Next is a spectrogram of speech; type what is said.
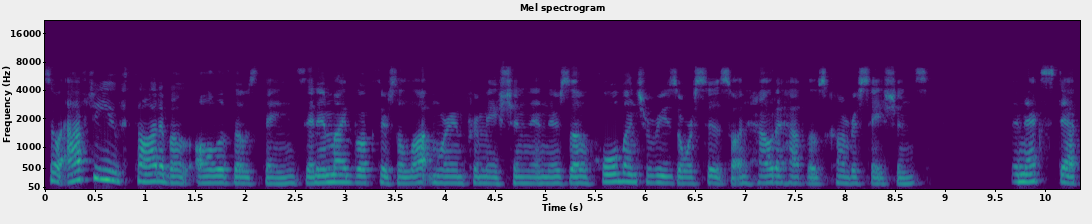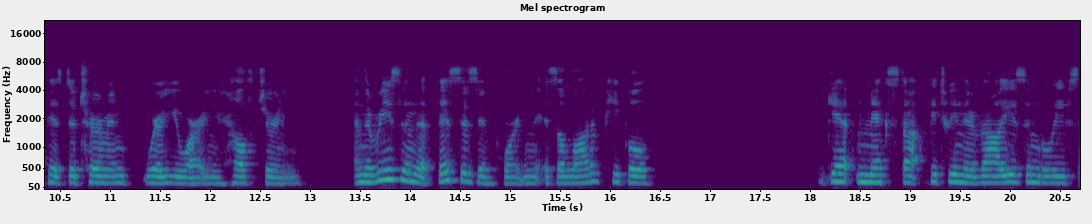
So after you've thought about all of those things, and in my book, there's a lot more information and there's a whole bunch of resources on how to have those conversations. The next step is determine where you are in your health journey. And the reason that this is important is a lot of people get mixed up between their values and beliefs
